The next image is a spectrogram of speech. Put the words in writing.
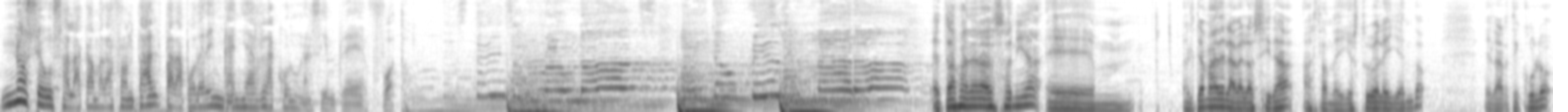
No se usa la cámara frontal para poder engañarla con una simple foto. De todas maneras, Sonia, eh, el tema de la velocidad, hasta donde yo estuve leyendo el artículo,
